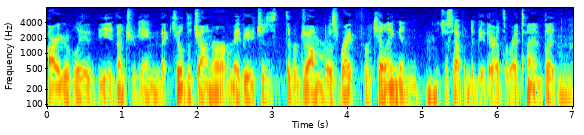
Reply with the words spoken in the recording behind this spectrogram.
arguably the adventure game that killed the genre, or maybe just the genre was ripe for killing, and mm-hmm. it just happened to be there at the right time. But mm-hmm.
